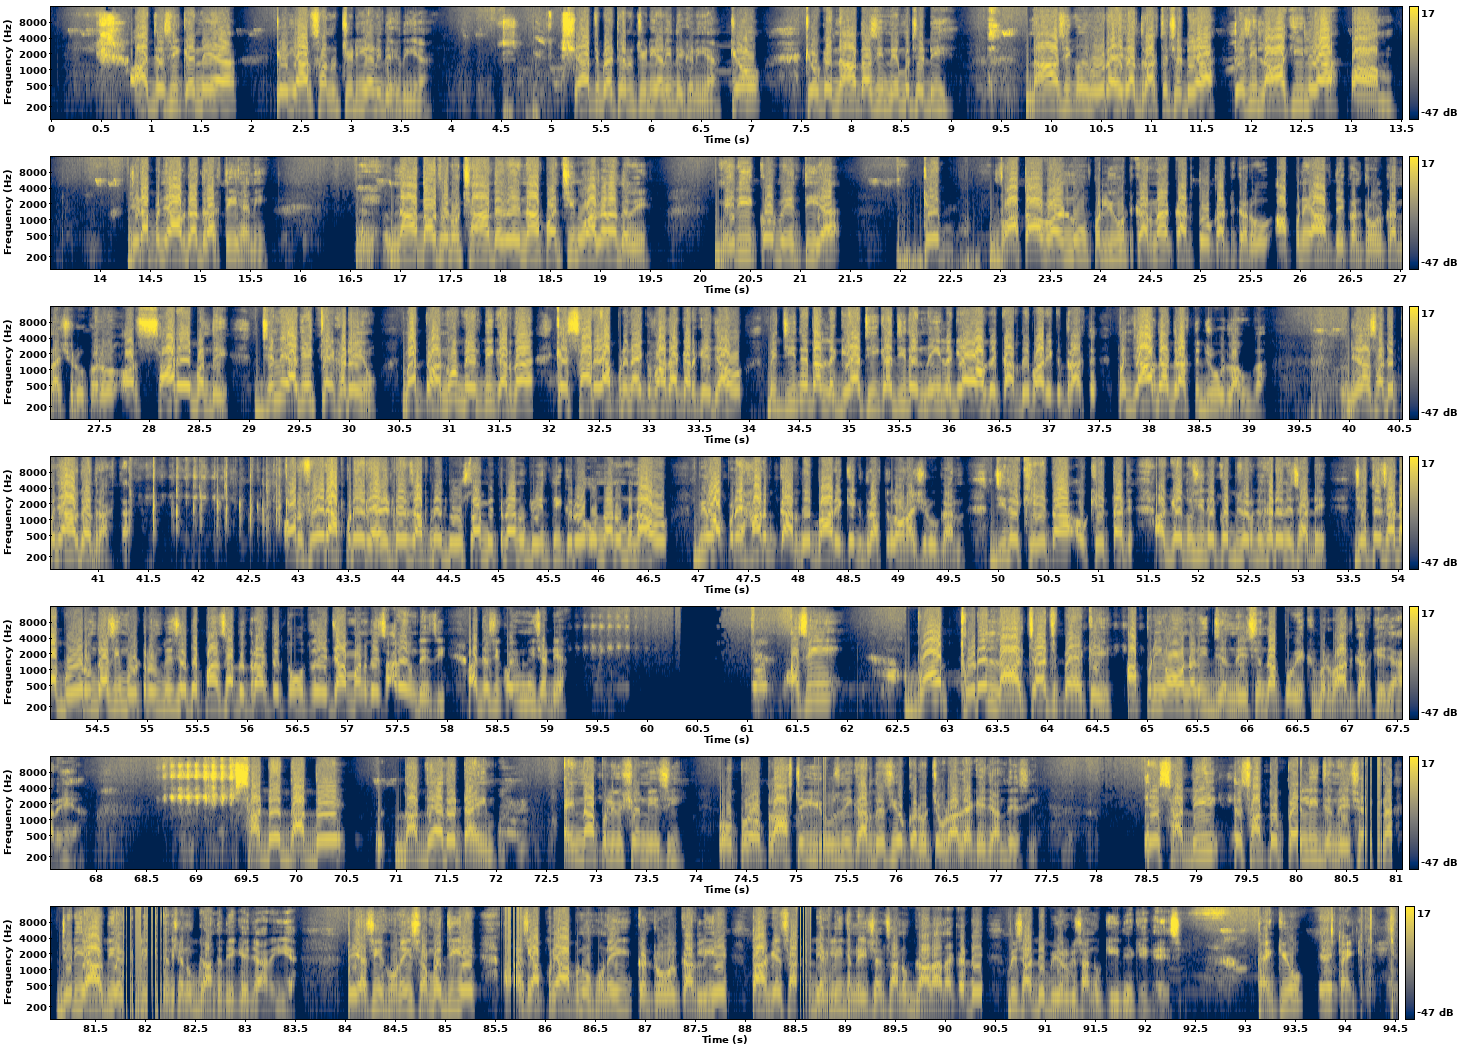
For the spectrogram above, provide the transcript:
ਅੱਜ ਅਸੀਂ ਕਹਿੰਦੇ ਆ ਕਿ ਯਾਰ ਸਾਨੂੰ ਚਿੜੀਆਂ ਨਹੀਂ ਦਿਖਦੀਆਂ। ਸ਼ਹਿਰ 'ਚ ਬੈਠੇ ਨੂੰ ਚਿੜੀਆਂ ਨਹੀਂ ਦਿਖਣੀਆਂ। ਕਿਉਂ? ਕਿਉਂਕਿ ਨਾ ਤਾਂ ਅਸੀਂ ਨਿੰਮ ਛੱਡੀ, ਨਾ ਅਸੀਂ ਕੋਈ ਹੋਰ ਇਹੋ ਜਿਹਾ ਦਰਖਤ ਛੱਡਿਆ ਤੇ ਅਸੀਂ ਲਾ ਕੀ ਲਿਆ? ਪਾਮ। ਜਿਹੜਾ ਪੰਜਾਬ ਦਾ ਦਰਖਤ ਹੀ ਹੈ ਨਹੀਂ। ਨਾ ਤਾਂ ਉਹ ਤੁਹਾਨੂੰ ਛਾਂ ਦੇਵੇ, ਨਾ ਪੰਛੀ ਨੂੰ ਆਲਣਾ ਦੇਵੇ। ਮੇਰੀ ਇੱਕੋ ਬੇਨਤੀ ਆ ਕਿ ਵਾਤਾਵਰਣ ਨੂੰ ਪੋਲਿਊਟ ਕਰਨਾ ਘੱਟ ਤੋਂ ਘੱਟ ਕਰੋ, ਆਪਣੇ ਆਪ ਤੇ ਕੰਟਰੋਲ ਕਰਨਾ ਸ਼ੁਰੂ ਕਰੋ ਔਰ ਸਾਰੇ ਬੰਦੇ ਜਿੰਨੇ ਅੱਜ ਇੱਥੇ ਖੜੇ ਹੋ ਮੈਂ ਤੁਹਾਨੂੰ ਬੇਨਤੀ ਕਰਦਾ ਕਿ ਸਾਰੇ ਆਪਣੇ ਨਾਲ ਇੱਕ ਵਾਅਦਾ ਕਰਕੇ ਜਾਓ ਵੀ ਜਿਹਦੇ ਤਾਂ ਲੱਗਿਆ ਠੀਕ ਆ, ਜਿਹਦੇ ਨਹੀਂ ਲੱਗਿਆ ਉਹ ਆਪਦੇ ਘਰ ਦੇ ਬਾਹਰ ਇੱਕ ਦਰਖਤ, ਪੰਜਾਬ ਦਾ ਦਰਖਤ ਜ਼ਰੂਰ ਲਾਊਗਾ। ਜਿਹੜਾ ਸਾਡੇ ਪੰਜਾਬ ਦਾ ਦਰਖਤ ਆ। ਔਰ ਫਿਰ ਆਪਣੇ ਰਿਲੇਟਿਵਸ ਆਪਣੇ ਦੋਸਤਾਂ, ਮਿੱਤਰਾਂ ਨੂੰ ਬੇਨਤੀ ਕਰੋ, ਉਹਨਾਂ ਨੂੰ ਮਨਾਓ ਵੀ ਉਹ ਆਪਣੇ ਹਰ ਘਰ ਦੇ ਬਾਹਰ ਇੱਕ ਇੱਕ ਦਰਖਤ ਲਾਉਣਾ ਸ਼ੁਰੂ ਕਰਨ। ਜਿਹਦੇ ਖੇਤ ਆ, ਉਹ ਖੇਤਾਂ 'ਚ, ਅੱਗੇ ਤੁਸੀਂ ਦੇਖੋ ਬਜ਼ੁਰਗ ਖੜੇ ਨੇ ਸਾਡੇ, ਜਿੱਥੇ ਸਾਡਾ ਬੋਰ ਹੁੰਦਾ ਸੀ, ਮੋਟਰ ਹੁੰਦੀ ਸੀ, ਉੱਥੇ ਪੰਜ ਸੱਤ ਦਰਖਤ, ਤੂਤ ਦੇ, ਜਾਮਣ ਦੇ ਸਾਰੇ ਹੁੰਦੇ ਸੀ। ਅੱਜ ਅਸੀਂ ਕੋਈ ਵੀ ਨਹੀਂ ਛੱਡਿਆ। ਅਸੀਂ ਬਹੁਤ ਥੋੜੇ ਲਾਲਚਾਂ 'ਚ ਪੈ ਕੇ ਆਪਣੀ ਆਉਣ ਵਾਲੀ ਜਨਰੇਸ਼ਨ ਦਾ ਭਵਿੱਖ ਬਰਬਾਦ ਕਰਕੇ ਜਾ ਰਹੇ ਹਾਂ। ਸਾਡੇ ਦਾਦੇ, ਦਾਦਿਆਂ ਦੇ ਟਾਈਮ ਇੰਨਾ ਪੋਲਿਊਸ਼ਨ ਨਹੀਂ ਸੀ। ਉਹ ਪਲਾਸਟਿਕ ਯੂਜ਼ ਨਹੀਂ ਕਰਦੇ ਸੀ, ਉਹ ਘਰੋਂ ਝੋਲਾ ਲੈ ਕੇ ਜਾਂਦੇ ਸੀ। ਇਹ ਸਾਡੀ ਤੇ ਸਭ ਤੋਂ ਪਹਿਲੀ ਜਨਰੇਸ਼ਨ ਆ ਜਿਹੜੀ ਆਪਦੀ ਅਗਲੀ ਜਨਰੇਸ਼ਨ ਨੂੰ ਗੰਦ ਦੇ ਕੇ ਜਾ ਰਹੀ ਹੈ। ਤੇ ਅਸੀਂ ਹੁਣੇ ਹੀ ਸਮਝ ਜੀਏ ਅਸੀਂ ਆਪਣੇ ਆਪ ਨੂੰ ਹੁਣੇ ਹੀ ਕੰਟਰੋਲ ਕਰ ਲਈਏ ਤਾਂ ਕਿ ਸਾਡੀ ਅਗਲੀ ਜਨਰੇਸ਼ਨ ਸਾਨੂੰ ਗਾਲਾਂ ਨਾ ਕੱਢੇ ਵੀ ਸਾਡੇ ਬਜ਼ੁਰਗ ਸਾਨੂੰ ਕੀ ਦੇ ਕੇ ਗਏ ਸੀ। Thank you thank you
